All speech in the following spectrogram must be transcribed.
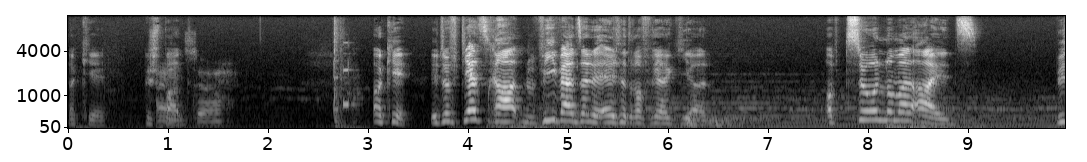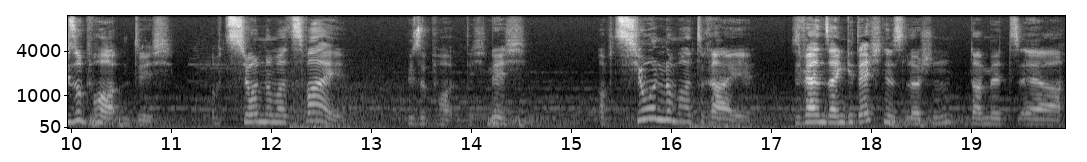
Okay, gespannt. so Okay, ihr dürft jetzt raten, wie werden seine Eltern darauf reagieren. Option Nummer 1. Wir supporten dich. Option Nummer 2. Wir supporten dich nicht. Option Nummer 3. Sie werden sein Gedächtnis löschen, damit er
